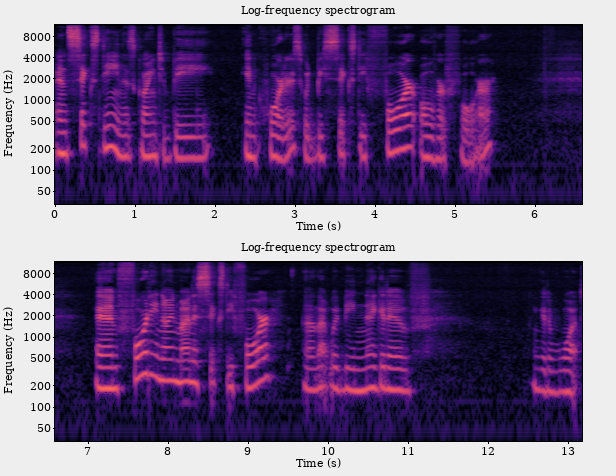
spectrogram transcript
and 16 is going to be in quarters, would be 64 over 4. And 49 minus 64, uh, that would be negative, negative what?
